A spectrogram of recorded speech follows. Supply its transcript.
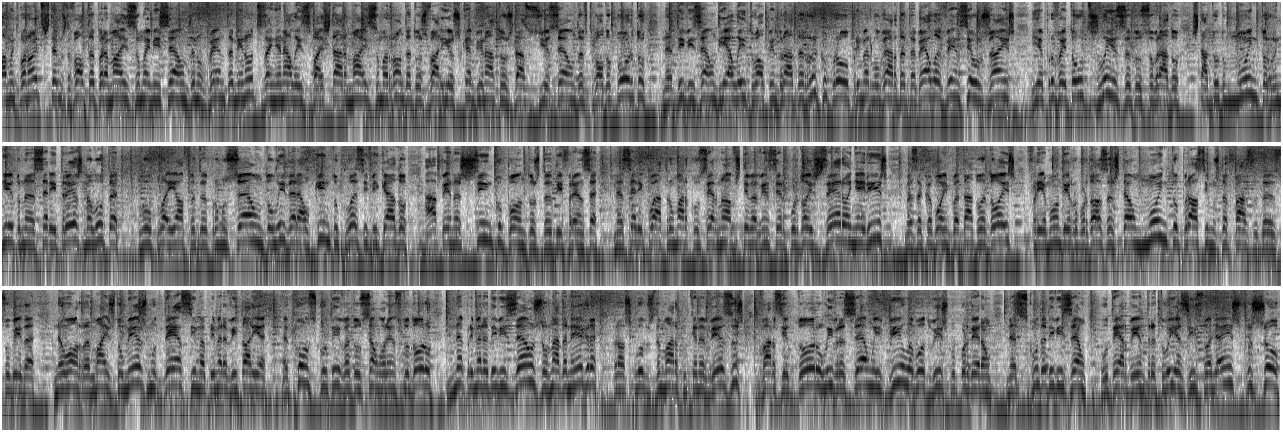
Olá, muito boa noite. Estamos de volta para mais uma emissão de 90 minutos. Em análise vai estar mais uma ronda dos vários campeonatos da Associação de Futebol do Porto. Na divisão de elite, o Alpendurada recuperou o primeiro lugar da tabela, venceu os Gens e aproveitou o deslize do Sobrado. Está tudo muito renhido na Série 3, na luta pelo play-off de promoção. Do líder ao quinto classificado, há apenas 5 pontos de diferença. Na Série 4, o Marcos 09 esteve a vencer por 2-0 em Eiris, mas acabou empatado a 2. Friamundo e Rebordosa estão muito próximos da fase de subida. Na honra, mais do mesmo, décima primeira vitória consecutiva do São Lourenço do Douro na primeira divisão. Jornada negra para os clubes de Marco de Canaveses, Várzea de Douro, Livração e Vila Boa do Bispo perderam na segunda divisão. O derby entre Tuías e Soalhães fechou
